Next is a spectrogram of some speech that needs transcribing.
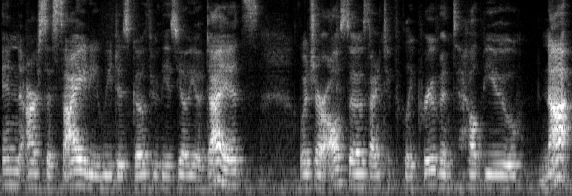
in our society, we just go through these yo yo diets, which are also scientifically proven to help you not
